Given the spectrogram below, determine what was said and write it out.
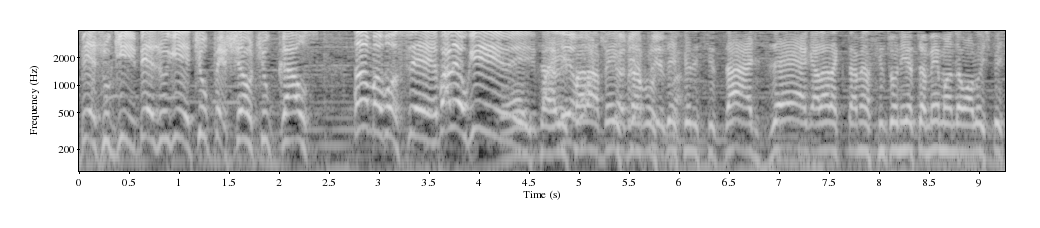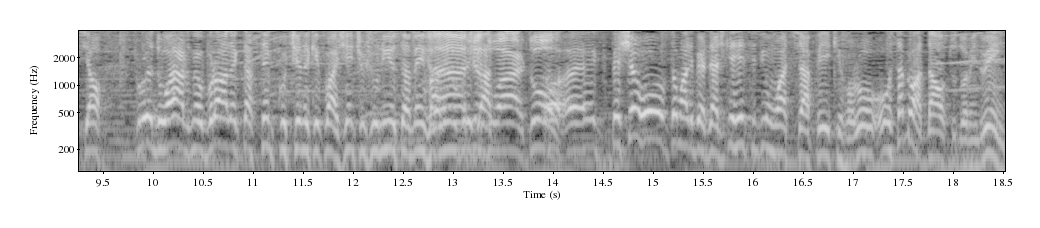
Beijo, Gui, beijo, Gui. Tio Peixão, tio Caos. Ama você. Valeu, Gui. É isso aí, Valeu, parabéns Ótica pra você, Prisma. felicidades. É, a galera que tá na sintonia também, mandar um alô especial pro Eduardo, meu brother, que tá sempre curtindo aqui com a gente, o Juninho também, valeu, Grande obrigado. Eduardo. Ô, é, Peixão, ô, toma liberdade, que recebi um WhatsApp aí que rolou, ô, sabe o Adalto do amendoim?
